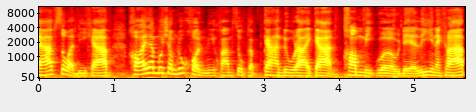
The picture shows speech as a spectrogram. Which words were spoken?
ครับ สวัสดีครับ ขอให้ท่านผู้ชมทุกคนมีความสุขกับการดูรายการ Comic World Daily นะครับ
